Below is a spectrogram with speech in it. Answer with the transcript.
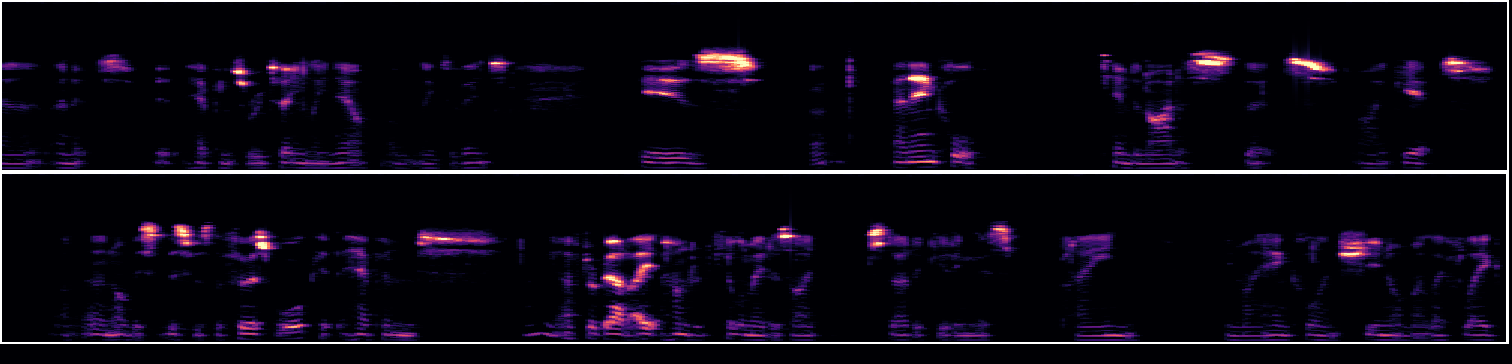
uh, and it happens routinely now on these events, is an ankle tendonitis that I get. Uh, and obviously, this was the first walk. It happened after about 800 kilometres. I started getting this pain in my ankle and shin on my left leg.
